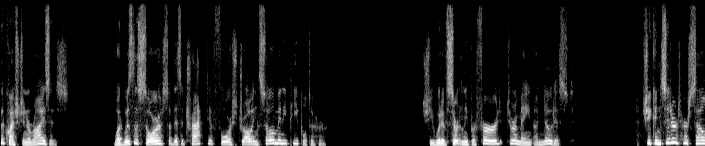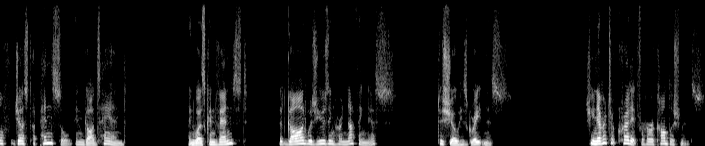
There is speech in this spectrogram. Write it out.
the question arises what was the source of this attractive force drawing so many people to her? She would have certainly preferred to remain unnoticed. She considered herself just a pencil in God's hand and was convinced that God was using her nothingness to show his greatness. She never took credit for her accomplishments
